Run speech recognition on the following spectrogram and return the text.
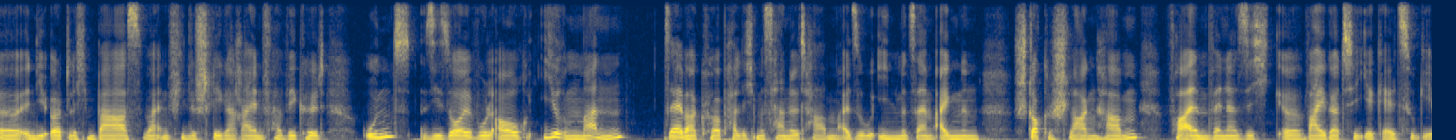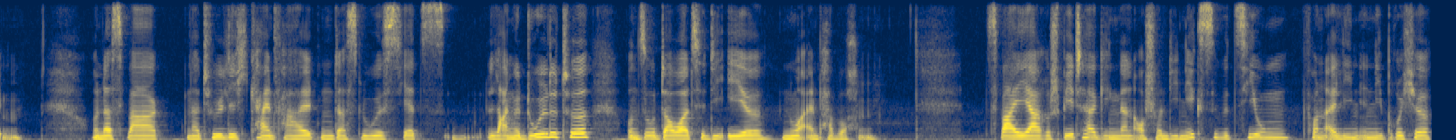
äh, in die örtlichen Bars, war in viele Schlägereien verwickelt und sie soll wohl auch ihren Mann selber körperlich misshandelt haben, also ihn mit seinem eigenen Stock geschlagen haben, vor allem wenn er sich äh, weigerte, ihr Geld zu geben. Und das war natürlich kein Verhalten, das Louis jetzt lange duldete und so dauerte die Ehe nur ein paar Wochen. Zwei Jahre später ging dann auch schon die nächste Beziehung von Eileen in die Brüche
